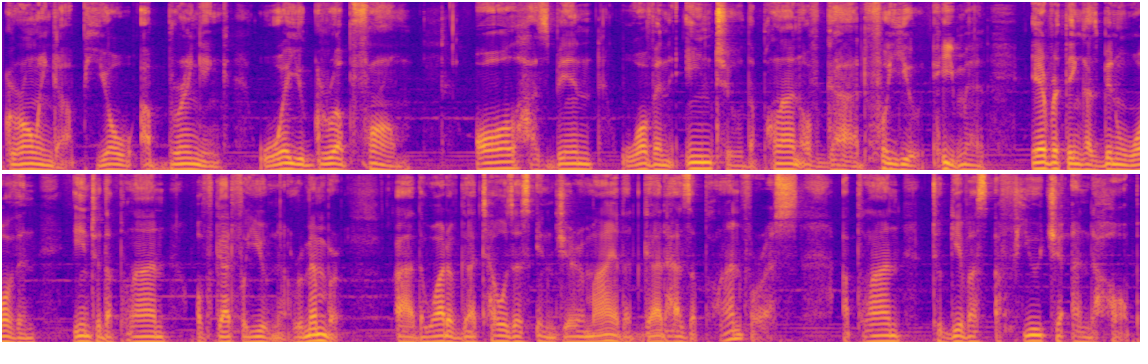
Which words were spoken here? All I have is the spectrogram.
growing up, your upbringing, where you grew up from, all has been woven into the plan of God for you. Amen. Everything has been woven into the plan of God for you. Now, remember, uh, the Word of God tells us in Jeremiah that God has a plan for us, a plan to give us a future and a hope,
